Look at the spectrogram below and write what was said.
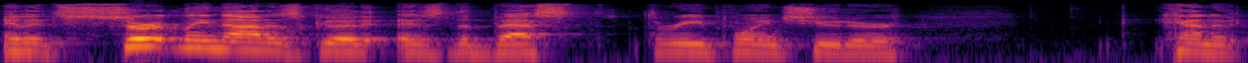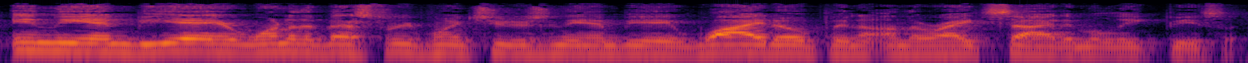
And it's certainly not as good as the best three point shooter kind of in the NBA or one of the best three point shooters in the NBA wide open on the right side of Malik Beasley.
